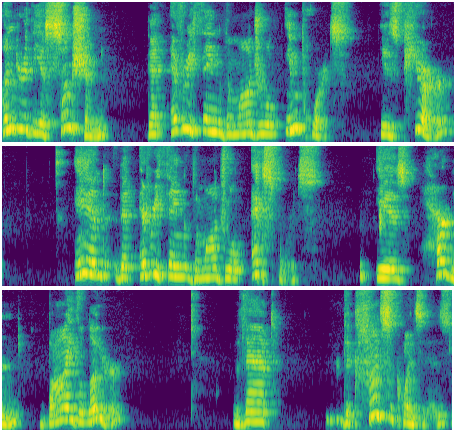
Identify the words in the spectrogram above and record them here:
under the assumption that everything the module imports is pure and that everything the module exports is hardened by the loader, that the consequence is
